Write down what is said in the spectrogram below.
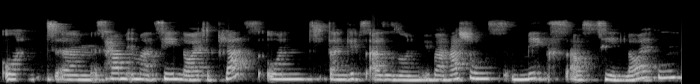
Und ähm, es haben immer zehn Leute Platz und dann gibt es also so einen Überraschungsmix aus zehn Leuten.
